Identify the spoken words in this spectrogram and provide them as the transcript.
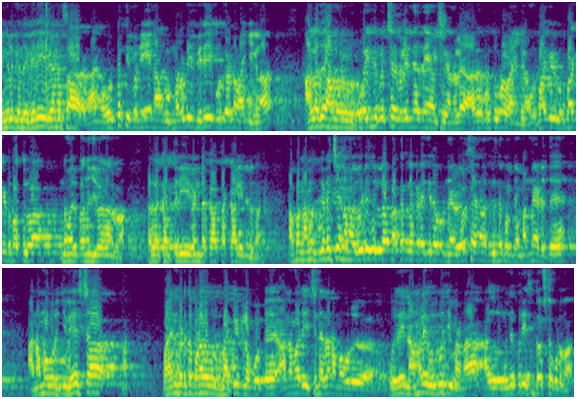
எங்களுக்கு இந்த விதை வேணும் சார். நாங்கள் உற்பத்தி பண்ணி நான் உங்களுக்கு மறுபடியும் விதையை கொடுக்குறேன்னு வாங்கிக்கலாம். அல்லது அவங்க ஒரு குறைந்தபட்ச விலை நிர்ணயம் வச்சுருக்காங்களே அதை கொடுத்து கூட வாங்கிக்கலாம். ஒரு பாக்கெட் ஒரு பாக்கெட் பத்து ரூபா இந்த மாதிரி பதினஞ்சு ரூபா தான் இருக்கும். அதில் கத்திரி வெண்டைக்காய் தக்காளின்னு இருக்கும். அப்போ நமக்கு கிடைச்ச நம்ம வீடுகளில் பக்கத்தில் கிடைக்கிற ஒரு விவசாய நிலத்துலேருந்து கொஞ்சம் மண்ணை எடுத்து நம்ம ஒரு வேஸ்ட்டாக பயன்படுத்தப்படாத ஒரு பக்கெட்ல போட்டு அந்த மாதிரி சின்னதா நம்ம ஒரு இதை நம்மளே உற்பத்தி பண்ணா அது ஒரு மிகப்பெரிய சந்தோஷத்தை கொடுக்கும்.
